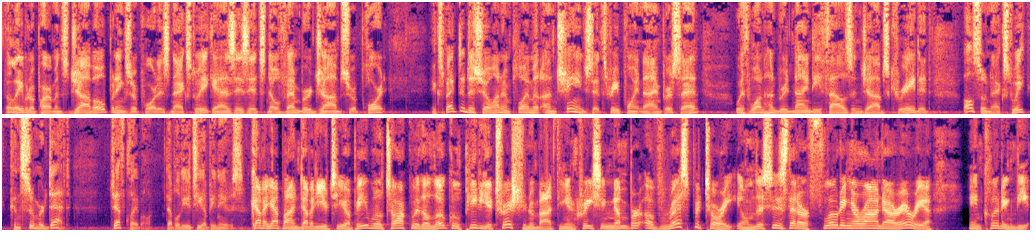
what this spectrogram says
The Labor Department's job openings report is next week, as is its November jobs report, expected to show unemployment unchanged at 3.9 percent with 190,000 jobs created. Also next week, consumer debt. Jeff Clabaugh, WTOP News. Coming up on WTOP, we'll talk with a local pediatrician about the increasing number of respiratory illnesses that are floating around our area, including the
